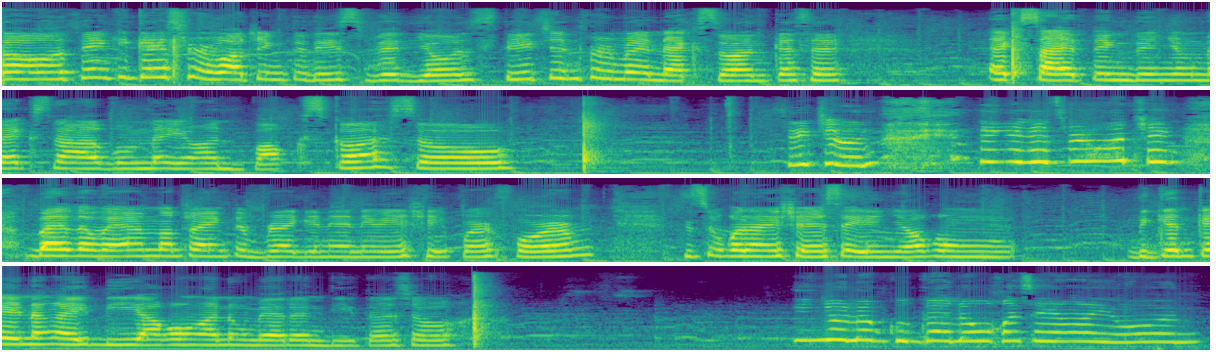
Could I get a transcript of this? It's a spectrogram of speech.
So, thank you guys for watching today's video. Stay tuned for my next one kasi exciting din yung next na album na i-unbox ko. So, stay tuned. thank you guys for watching. By the way, I'm not trying to brag in any way, shape, or form. Gusto ko lang i-share sa inyo kung bigyan kayo ng idea kung anong meron dito. So, hindi nyo alam kung gaano ako kasaya ngayon.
